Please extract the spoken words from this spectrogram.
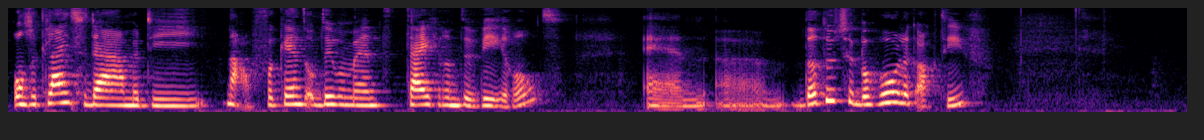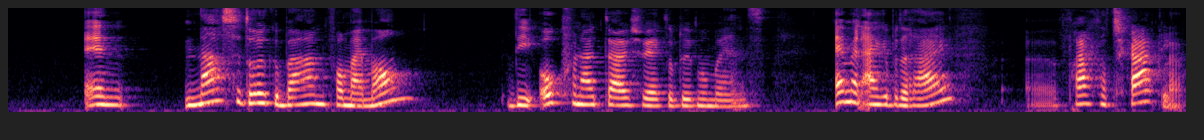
onze kleinste dame, die nou, verkent op dit moment tijgerend de wereld. En ehm, dat doet ze behoorlijk actief. En naast de drukke baan van mijn man, die ook vanuit thuis werkt op dit moment, en mijn eigen bedrijf, uh, vraagt dat schakelen.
